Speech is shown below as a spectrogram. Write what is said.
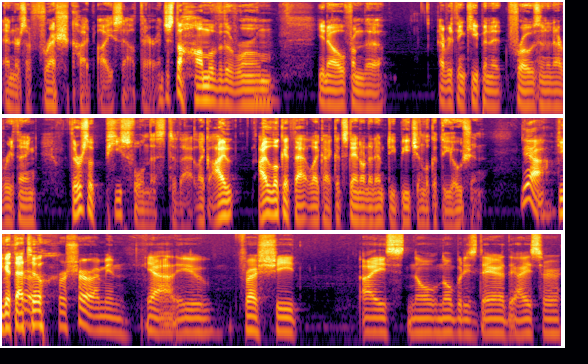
and there's a fresh cut ice out there, and just the hum of the room, you know, from the everything keeping it frozen and everything. There's a peacefulness to that. Like I, I look at that like I could stand on an empty beach and look at the ocean. Yeah, you get that sure, too? For sure. I mean, yeah, you fresh sheet, ice. No, nobody's there. The ice are,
